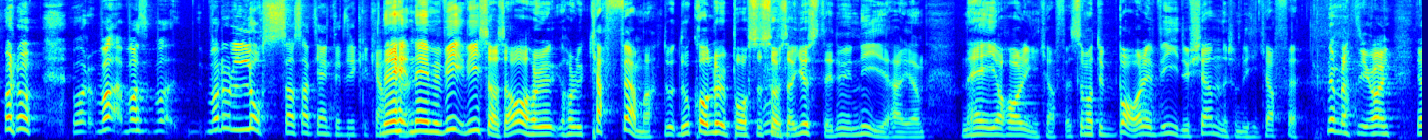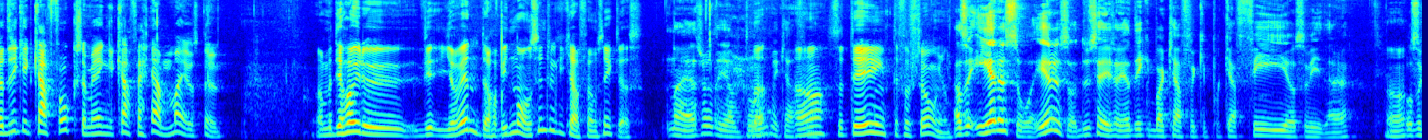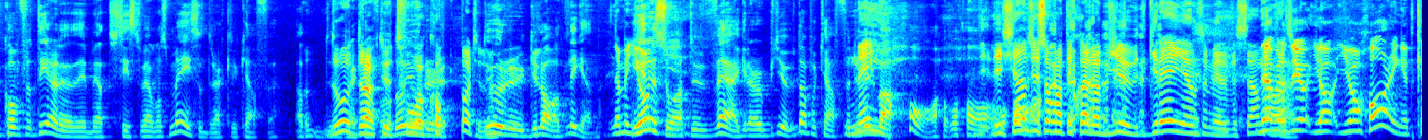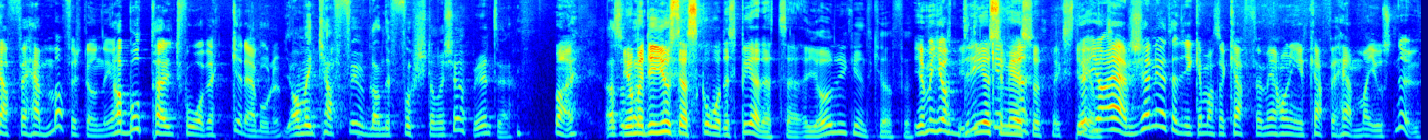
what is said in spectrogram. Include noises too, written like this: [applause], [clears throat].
Vadå, vad, vad, vad, vad, vadå låtsas att jag inte dricker kaffe? Nej, nej men vi, vi sa så här, ah, har, du, har du kaffe hemma? Då, då kollar du på oss och sa så här, just det, nu är ni här igen. Nej, jag har ingen kaffe. Som att du bara är vi du känner som dricker kaffe. Nej, men alltså, jag, jag dricker kaffe också, men jag har ingen kaffe hemma just nu. Ja, men det har ju du, vi- jag vet inte, har vi någonsin druckit kaffe hos Niklas? Nej, jag tror att det är jävligt dåligt med kaffe. Ja, så det är inte första gången. Alltså är det så? Är det så? Du säger så här, jag dricker bara kaffe på café och så vidare. Ja. Och så konfronterade jag dig med att sist du var hemma hos mig så drack du kaffe. Att Då drack du då två koppar till Då och med. gjorde du gladligen. Nej, men Är jag- det så att du vägrar att bjuda på kaffe? Du Nej. vill bara ha och ha Det, det och känns ha. ju som att det är själva bjudgrejen som är det väsentliga. Nej, men alltså, jag, jag, jag har inget kaffe hemma för stunden. Jag har bott här i två veckor där jag bor nu. Ja men kaffe är bland det första man köper, är det inte det? Nej. Alltså, Jo men det är just det här skådespelet. Så här, jag dricker inte kaffe. Ja, men jag Det är dricker... det som är jag, så jag, extremt. jag erkänner ju att jag dricker massa kaffe, men jag har inget kaffe hemma just nu.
